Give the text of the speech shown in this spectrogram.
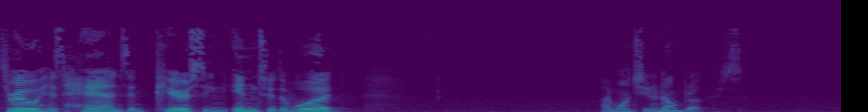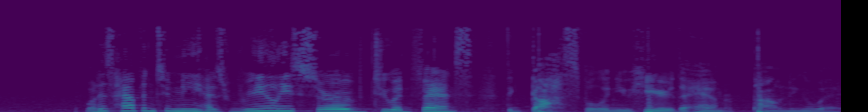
through his hands and piercing into the wood, I want you to know, brothers, what has happened to me has really served to advance the gospel and you hear the hammer pounding away.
